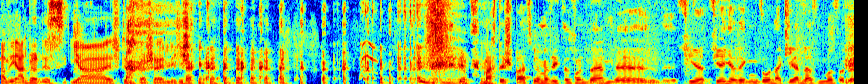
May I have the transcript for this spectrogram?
Aber die Antwort ist ja, es stimmt wahrscheinlich. Macht es Spaß, wenn man sich das von seinem äh, vier, vierjährigen Sohn erklären lassen muss? Oder?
